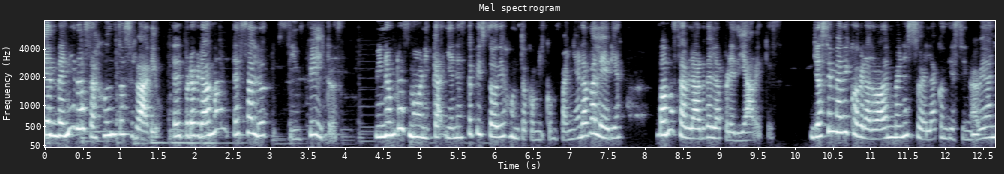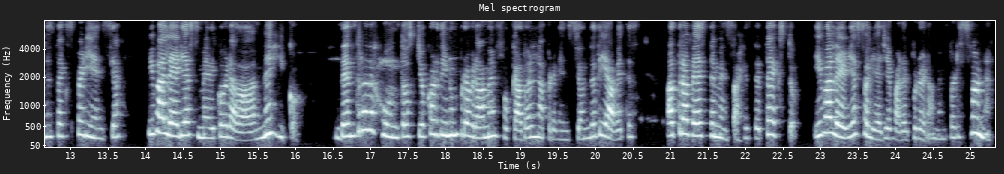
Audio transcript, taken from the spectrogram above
Bienvenidos a Juntos Radio, el programa de salud sin filtros. Mi nombre es Mónica y en este episodio junto con mi compañera Valeria vamos a hablar de la prediabetes. Yo soy médico graduado en Venezuela con 19 años de experiencia y Valeria es médico graduada en México. Dentro de Juntos yo coordino un programa enfocado en la prevención de diabetes a través de mensajes de texto y Valeria solía llevar el programa en persona.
